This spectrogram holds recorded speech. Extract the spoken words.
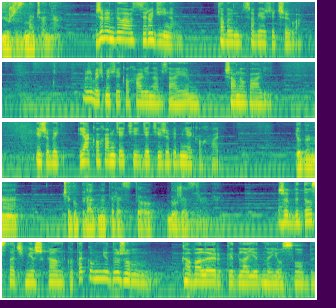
już znaczenia. Żebym była z rodziną, to bym sobie życzyła. Żebyśmy się kochali nawzajem, szanowali. I żeby ja kocham dzieci i dzieci, żeby mnie kochali. Jedyne, czego pragnę teraz, to dużo zdrowia. żeby dostać mieszkanko, taką niedużą kawalerkę dla jednej osoby.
